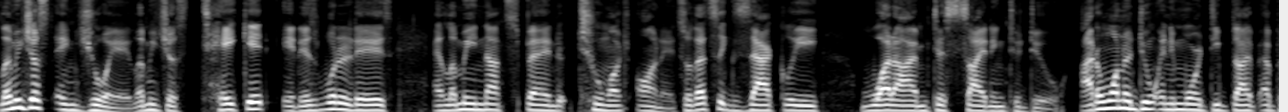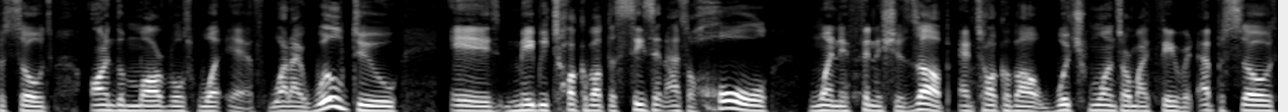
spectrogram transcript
Let me just enjoy it. Let me just take it. It is what it is. And let me not spend too much on it. So that's exactly what I'm deciding to do. I don't want to do any more deep dive episodes on the Marvel's What If. What I will do is maybe talk about the season as a whole when it finishes up and talk about which ones are my favorite episodes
